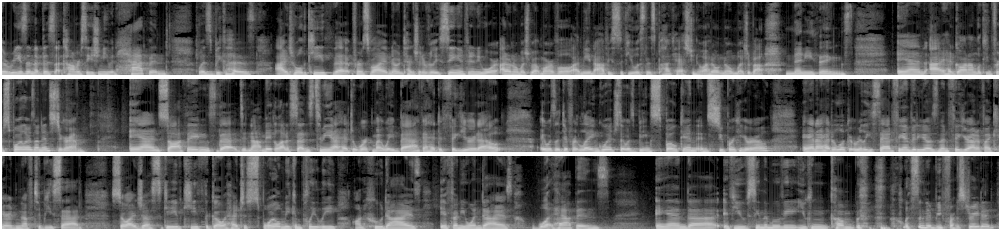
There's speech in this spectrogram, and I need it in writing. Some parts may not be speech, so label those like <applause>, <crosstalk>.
The reason that this conversation even happened was because I told Keith that, first of all, I had no intention of really seeing Infinity War. I don't know much about Marvel. I mean, obviously, if you listen to this podcast, you know I don't know much about many things. And I had gone on looking for spoilers on Instagram and saw things that did not make a lot of sense to me. I had to work my way back, I had to figure it out. It was a different language that was being spoken in superhero. And I had to look at really sad fan videos and then figure out if I cared enough to be sad. So I just gave Keith the go ahead to spoil me completely on who dies, if anyone dies, what happens. And uh, if you've seen the movie, you can come <laughs> listen and be frustrated.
